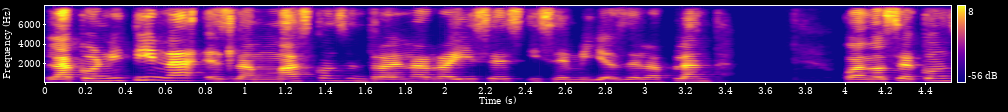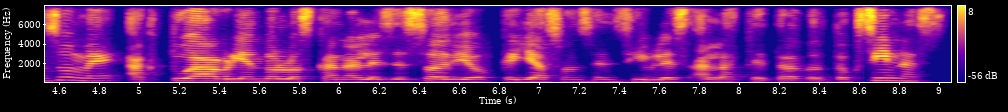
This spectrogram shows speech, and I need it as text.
La aconitina es la más concentrada en las raíces y semillas de la planta. Cuando se consume, actúa abriendo los canales de sodio que ya son sensibles a las tetradotoxinas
